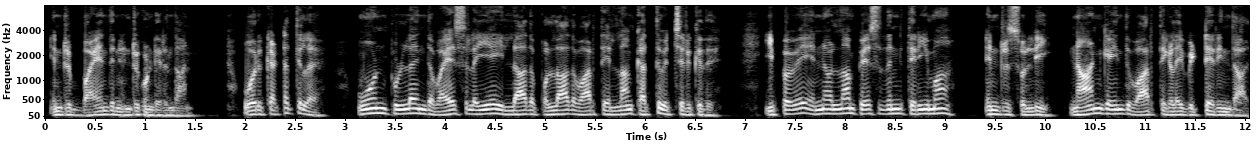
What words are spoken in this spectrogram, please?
என்று பயந்து நின்று கொண்டிருந்தான். ஒரு கட்டத்துல ஓன் புள்ள இந்த வயசுலயே இல்லாத பொல்லாத வார்த்தையெல்லாம் கத்து வச்சிருக்குது. இப்பவே என்னெல்லாம் பேசுதுன்னு தெரியுமா? என்று சொல்லி நான்கைந்து வார்த்தைகளை விட்டெறிந்தாள்.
